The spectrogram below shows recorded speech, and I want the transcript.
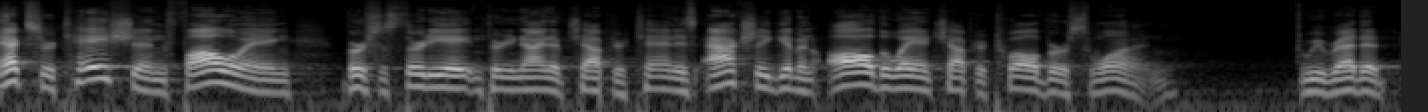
exhortation following verses 38 and 39 of chapter 10 is actually given all the way in chapter 12, verse 1. We read it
